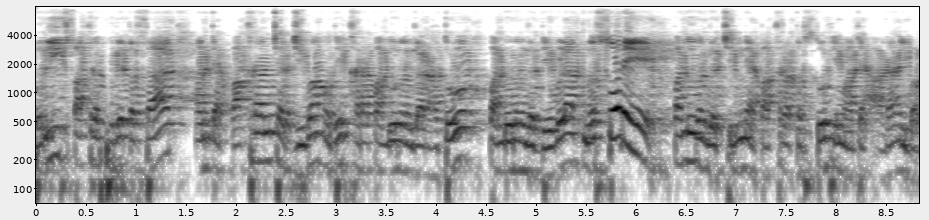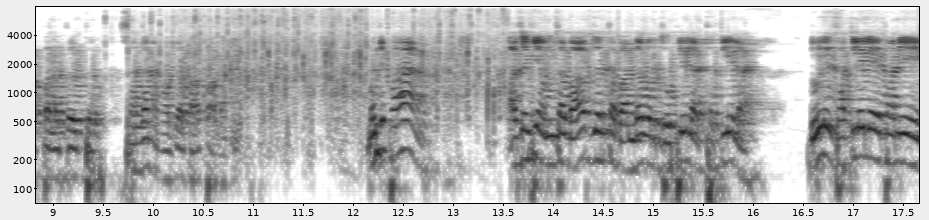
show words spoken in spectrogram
बरीच पाखरं फिरत असतात आणि त्या पाखरांच्या जीवामध्ये खरा पांडुरंग राहतो. पांडुरंग देवळात नसतो रे. पांडुरंग चिमण्या पाखरात असतो हे माझ्या अडाणी बापाला कळतं. सांगा ना माझा बाप अडाणी. म्हणजे पहा आजही आमचा बाप जर का बांधावर झोपलेला आहे, थकलेला आहे डोळे झाकलेले आहेत आणि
